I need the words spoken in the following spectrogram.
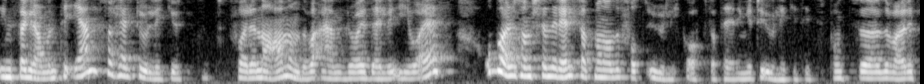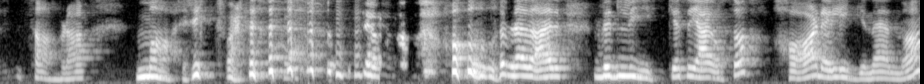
Instagrammen til én så helt ulik ut for en annen, om det var Android eller IOS. Og bare sånn generelt at man hadde fått ulike oppdateringer til ulike tidspunkt. Så det var et sabla mareritt, var det. Holde det der ved like. Så jeg også har det liggende ennå.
